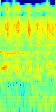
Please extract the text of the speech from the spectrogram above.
down.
